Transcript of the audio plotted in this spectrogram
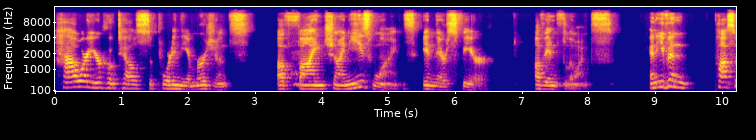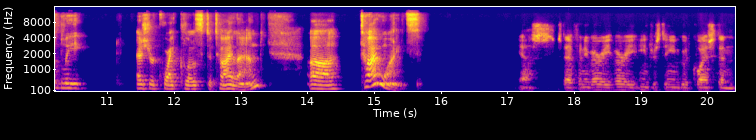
How are your hotels supporting the emergence of fine Chinese wines in their sphere of influence? And even possibly, as you're quite close to Thailand, uh, Thai wines. Yes, Stephanie, very, very interesting and good question.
